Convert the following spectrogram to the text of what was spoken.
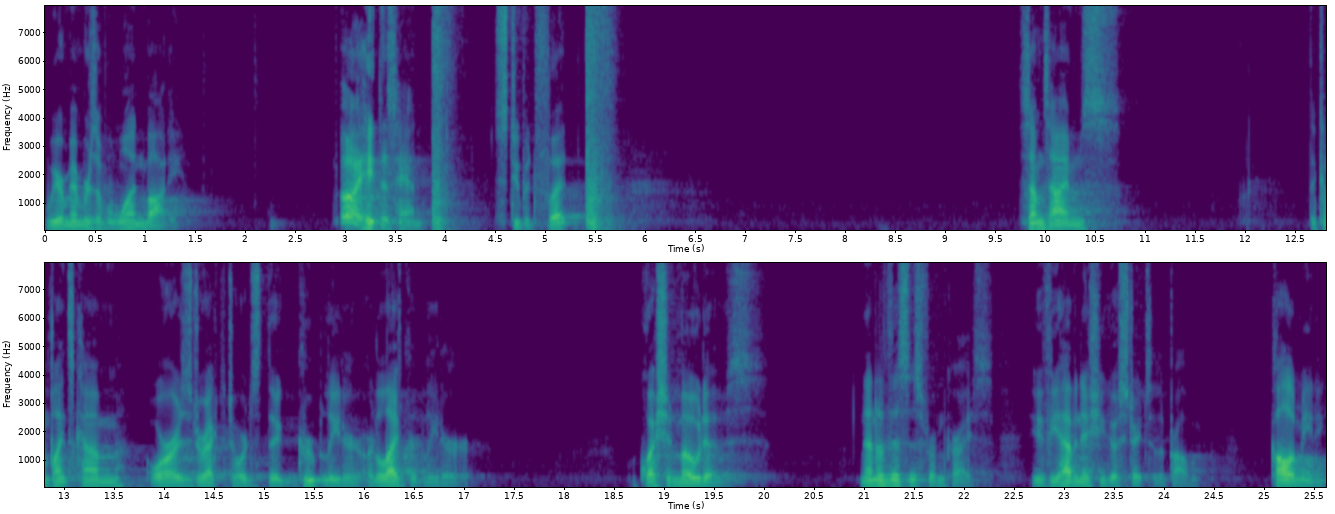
We are members of one body. Oh, I hate this hand. Pfft. Stupid foot. Pfft. Sometimes the complaints come or is directed towards the group leader or the life group leader. Question motives. None of this is from Christ. If you have an issue, go straight to the problem. Call a meeting.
